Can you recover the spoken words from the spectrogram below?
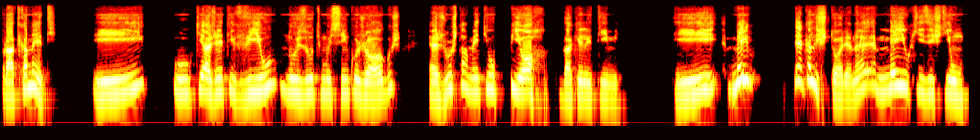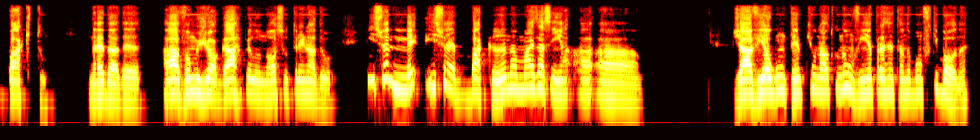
Praticamente. E o que a gente viu nos últimos cinco jogos é justamente o pior daquele time. E meio, tem aquela história, né? É meio que existia um pacto, né? Da, da, ah, vamos jogar pelo nosso treinador. Isso é, me, isso é bacana, mas assim, a, a, já havia algum tempo que o Náutico não vinha apresentando bom futebol, né?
